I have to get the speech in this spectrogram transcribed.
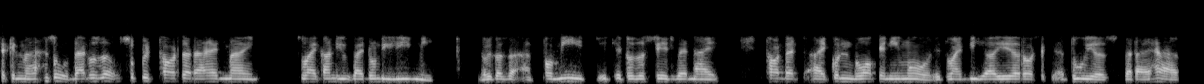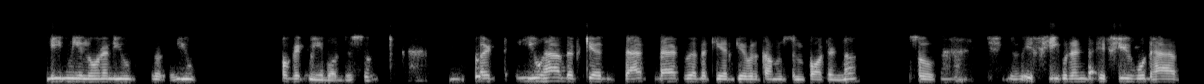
second married. So that was a stupid thought that I had in mind. So I can't you why don't you leave me? Because uh, for me it, it was a stage when I thought that I couldn't walk anymore. It might be a year or two years that I have. Leave me alone and you you forget me about this. So but you have that care that that where the caregiver comes important na? so if he couldn't if he would have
